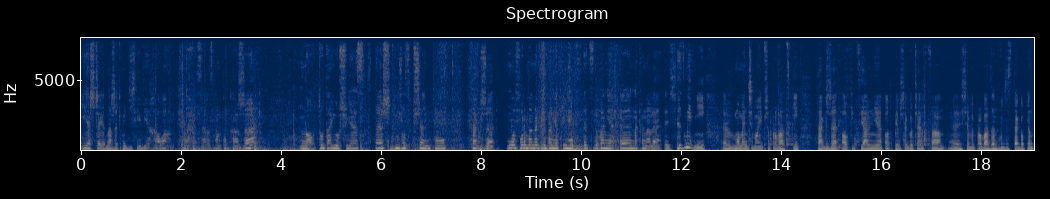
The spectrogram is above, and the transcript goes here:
I jeszcze jedna rzecz mi dzisiaj wjechała. Zaraz Wam pokażę. No, tutaj już jest też dużo sprzętu, także no, forma nagrywania filmów zdecydowanie e, na kanale e, się zmieni e, w momencie mojej przeprowadzki. Także oficjalnie od 1 czerwca e, się wyprowadzam. 25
